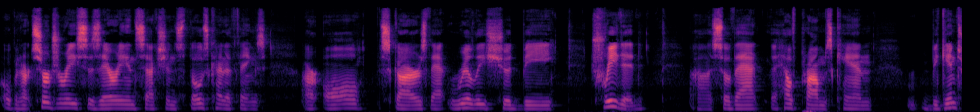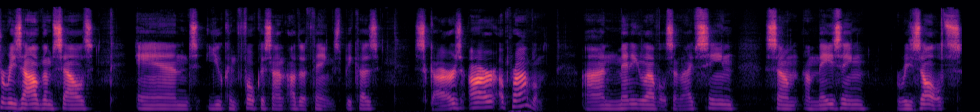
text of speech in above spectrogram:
open heart surgery, cesarean sections, those kind of things, are all scars that really should be treated uh, so that the health problems can begin to resolve themselves and you can focus on other things because scars are a problem on many levels. And I've seen some amazing results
